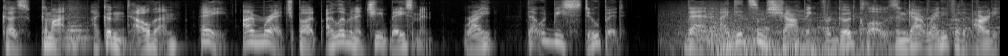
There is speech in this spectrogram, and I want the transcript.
because, come on, I couldn't tell them, hey, I'm rich, but I live in a cheap basement, right? That would be stupid. Then I did some shopping for good clothes and got ready for the party.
